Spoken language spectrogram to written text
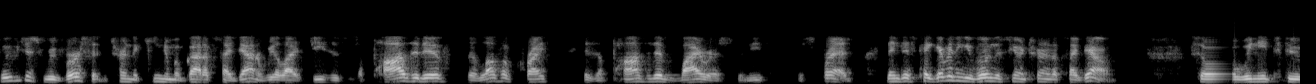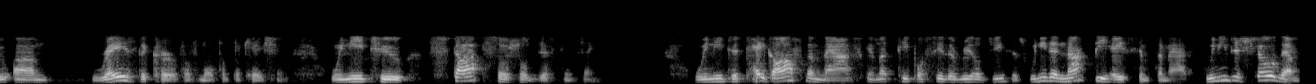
we would just reverse it and turn the kingdom of God upside down and realize Jesus is a positive, the love of Christ is a positive virus that needs to spread. Then just take everything you've learned this year and turn it upside down. So we need to um, raise the curve of multiplication. We need to stop social distancing. We need to take off the mask and let people see the real Jesus. We need to not be asymptomatic. We need to show them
